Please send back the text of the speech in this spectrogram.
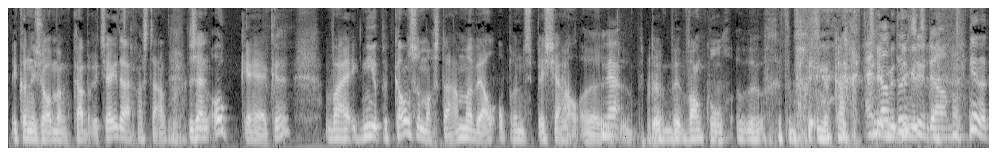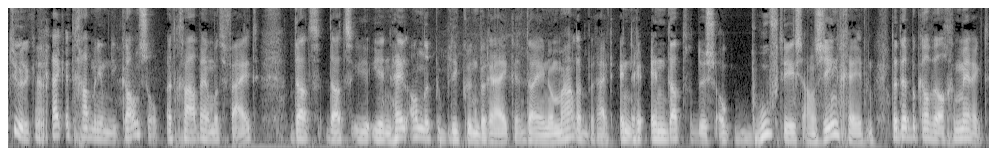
Ik kan niet zomaar een cabaretier daar gaan staan. Er zijn ook kerken waar ik niet op de kansen mag staan, maar wel op een speciaal eh, Ja. wankel eh, in elkaar En dat doet u dan? Ja, natuurlijk. Kijk, het gaat me niet om die kansel. Het gaat mij om het feit dat, dat je een heel ander publiek kunt bereiken dan je normale bereikt. En, en dat er dus ook behoefte is is aan zingeving. Dat heb ik al wel gemerkt.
